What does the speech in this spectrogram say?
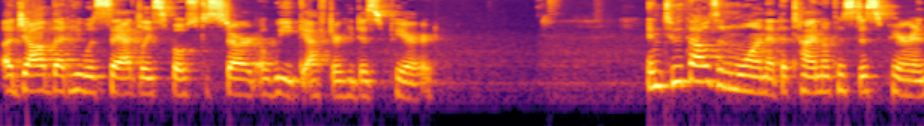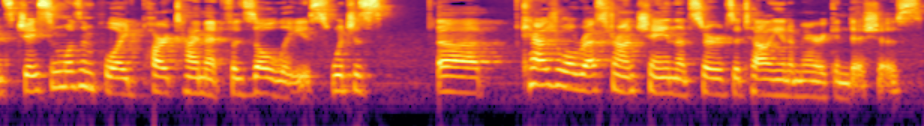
a job that he was sadly supposed to start a week after he disappeared. In 2001, at the time of his disappearance, Jason was employed part time at Fazoli's, which is a casual restaurant chain that serves Italian American dishes.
